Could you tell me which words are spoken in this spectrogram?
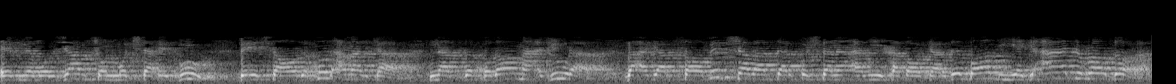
ابن ملجم چون مجتهد بود به اجتهاد خود عمل کرد. نزد خدا معجور است. و اگر ثابت شود در کشتن علی خطا کرده باز یک اجر را دارد.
